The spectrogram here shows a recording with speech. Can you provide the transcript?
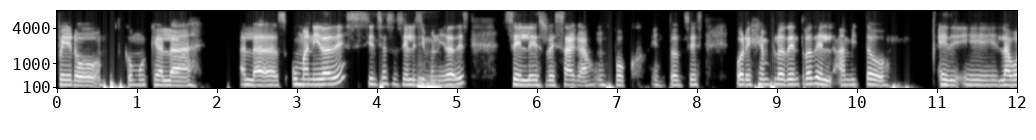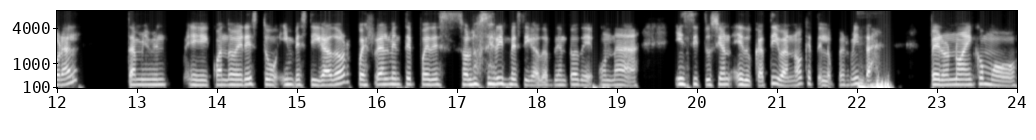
pero como que a la a las humanidades, ciencias sociales y humanidades, se les rezaga un poco. Entonces, por ejemplo, dentro del ámbito eh, laboral, también eh, cuando eres tu investigador, pues realmente puedes solo ser investigador dentro de una institución educativa, ¿no? Que te lo permita, pero no hay como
